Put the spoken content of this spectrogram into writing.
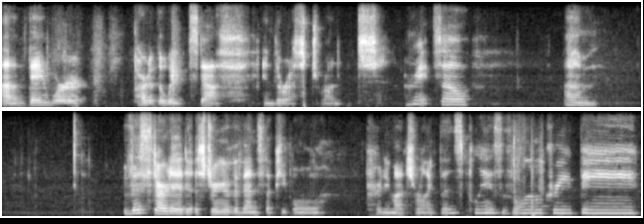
um, they were part of the wait staff in the restaurant. All right. So, um, this started a string of events that people pretty much were like, this place is a little creepy.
